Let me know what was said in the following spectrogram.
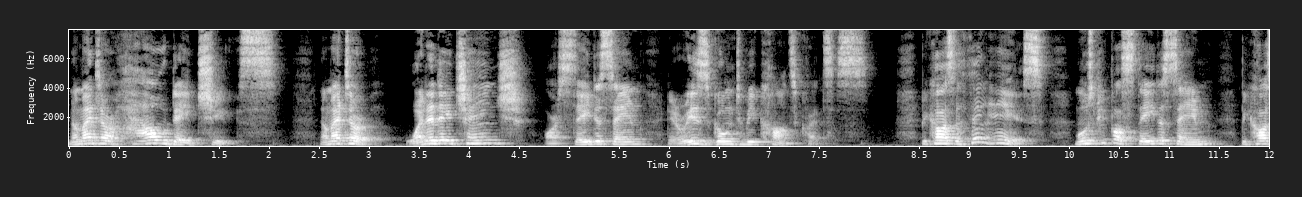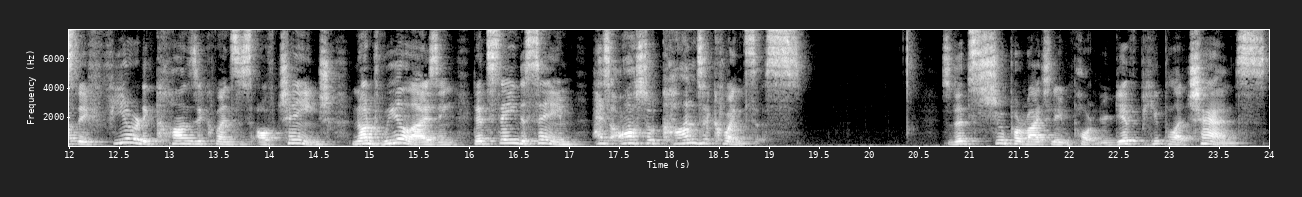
no matter how they choose. No matter whether they change or stay the same, there is going to be consequences. Because the thing is, most people stay the same because they fear the consequences of change, not realizing that staying the same has also consequences. So that's super vitally important. You give people a chance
